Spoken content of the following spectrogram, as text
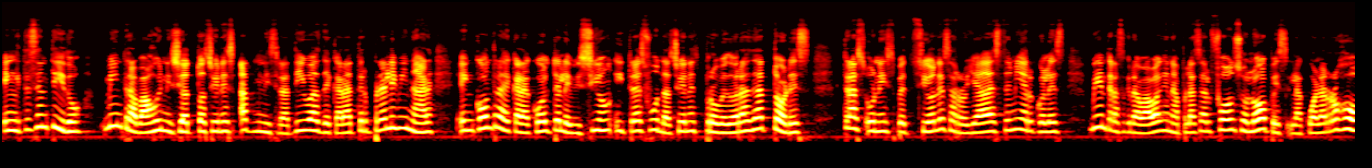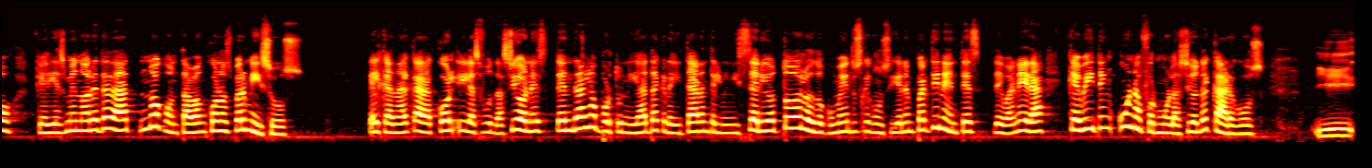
En este sentido, Mintrabajo inició actuaciones administrativas de carácter preliminar en contra de Caracol Televisión y tres fundaciones proveedoras de actores tras una inspección desarrollada este miércoles mientras grababan en la Plaza Alfonso López, la cual arrojó que 10 menores de edad no contaban con los permisos. El canal Caracol y las fundaciones tendrán la oportunidad de acreditar ante el Ministerio todos los documentos que consideren pertinentes de manera que eviten una formulación de cargos y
